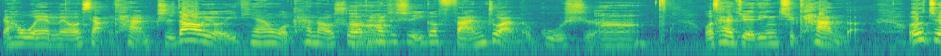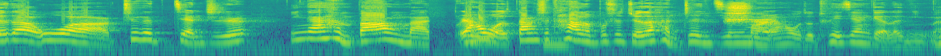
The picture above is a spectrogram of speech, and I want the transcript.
然后我也没有想看，直到有一天我看到说啊。它这是一个反转的故事，啊，我才决定去看的。我就觉得哇，这个简直应该很棒吧。然后我当时看了，不是觉得很震惊吗？是然后我就推荐给了你们。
